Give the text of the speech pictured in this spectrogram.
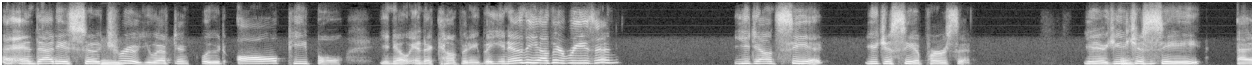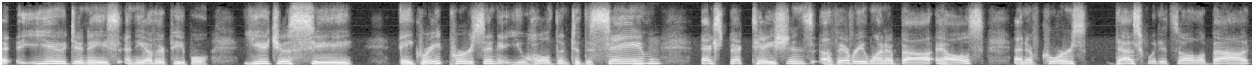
And that is so mm. true. You have to include all people, you know, in a company. But you know the other reason? You don't see it. You just see a person. You know, you mm-hmm. just see uh, you, Denise, and the other people. You just see a great person and you hold them to the same mm-hmm. expectations of everyone about else. And of course, that's what it's all about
